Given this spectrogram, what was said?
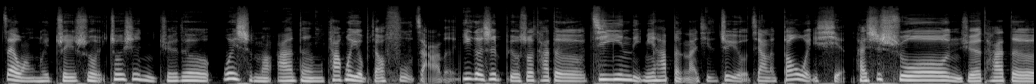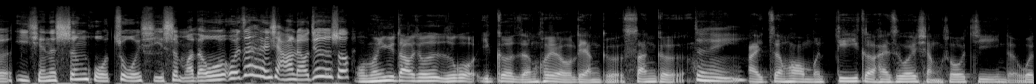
再往回追溯，周医师，你觉得为什么阿等他会有比较复杂的？一个是比如说他的基因里面，他本来其实就有这样的高危险，还是说你觉得他的以前的生活作息什么的？我我真的很想要聊，就是说我们遇到就是如果一个人会有两个、三个对癌症的话，我们第一个还是。是会想说基因的问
